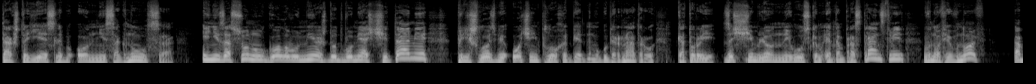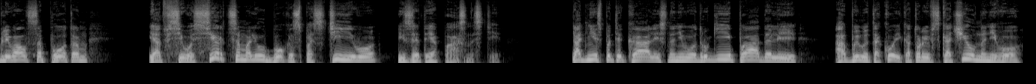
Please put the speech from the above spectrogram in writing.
так что если бы он не согнулся и не засунул голову между двумя щитами, пришлось бы очень плохо бедному губернатору, который, защемленный в узком этом пространстве, вновь и вновь обливался потом и от всего сердца молил Бога спасти его из этой опасности. Одни спотыкались на него, другие падали, а был и такой, который вскочил на него,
